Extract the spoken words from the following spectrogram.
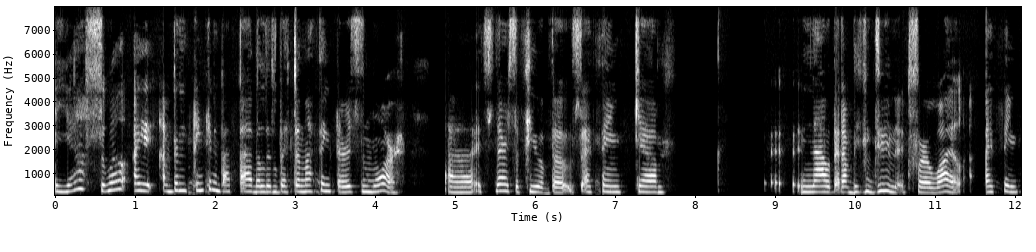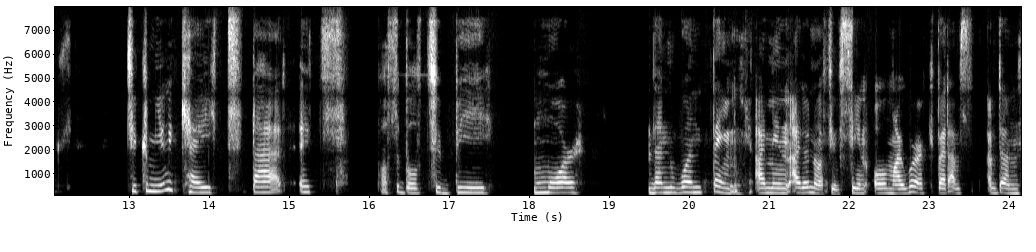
Yes, well, I, I've been thinking about that a little bit, and I think there's more. Uh, it's there's a few of those. I think um, now that I've been doing it for a while, I think to communicate that it's possible to be more than one thing. I mean, I don't know if you've seen all my work, but I've I've done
